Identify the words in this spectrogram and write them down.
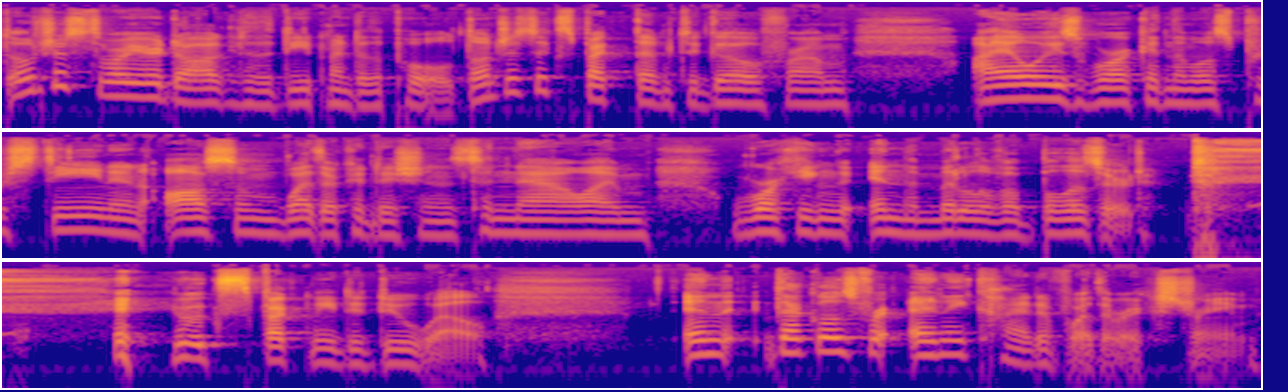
Don't just throw your dog into the deep end of the pool. Don't just expect them to go from, I always work in the most pristine and awesome weather conditions to now I'm working in the middle of a blizzard. you expect me to do well. And that goes for any kind of weather extreme.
